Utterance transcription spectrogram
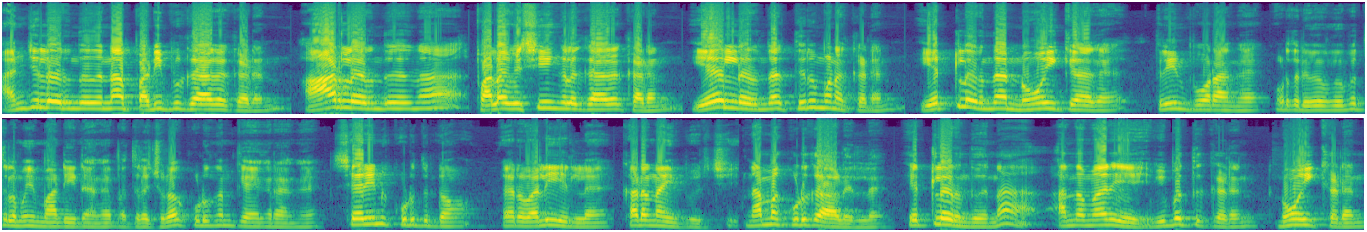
அஞ்சுல இருந்ததுன்னா படிப்புக்காக கடன் ஆறுல இருந்ததுன்னா பல விஷயங்களுக்காக கடன் ஏழுல இருந்தா திருமண கடன் எட்டுல இருந்தா நோய்க்காக திடீர்னு போகிறாங்க ஒருத்தர் வி- விபத்துல போய் மாட்டிட்டாங்க பத்து லட்ச ரூபா கொடுங்கன்னு கேட்குறாங்க சரின்னு கொடுத்துட்டோம். வேற வழி இல்லை. கடன் ஆகி போயிடுச்சு நம்ம கொடுக்க ஆள் இல்லை. எட்டில் இருந்ததுன்னா அந்த மாதிரி விபத்து கடன் நோய் கடன்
